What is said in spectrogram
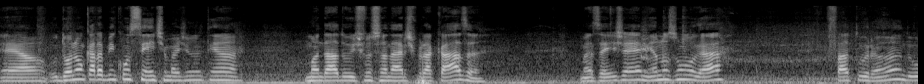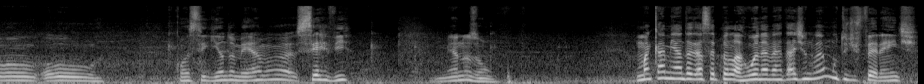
É, o dono é um cara bem consciente, imagino que tenha mandado os funcionários para casa, mas aí já é menos um lugar faturando ou, ou conseguindo mesmo servir. Menos um. Uma caminhada dessa pela rua, na verdade, não é muito diferente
